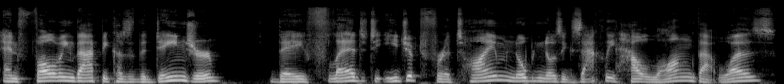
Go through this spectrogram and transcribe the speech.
and following that because of the danger, they fled to Egypt for a time. Nobody knows exactly how long that was.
